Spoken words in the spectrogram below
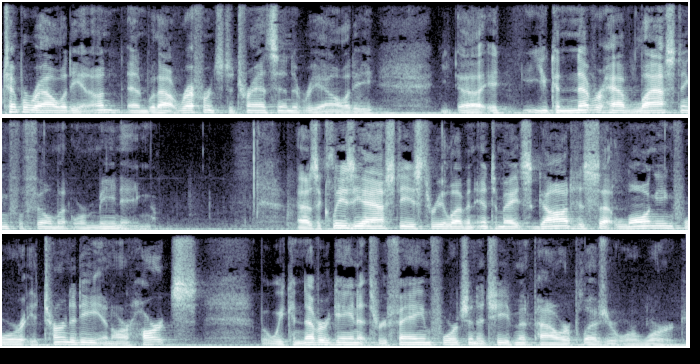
temporality and, un- and without reference to transcendent reality, uh, it, you can never have lasting fulfillment or meaning. As Ecclesiastes 3:11 intimates, God has set longing for eternity in our hearts but we can never gain it through fame, fortune, achievement, power, pleasure, or work.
